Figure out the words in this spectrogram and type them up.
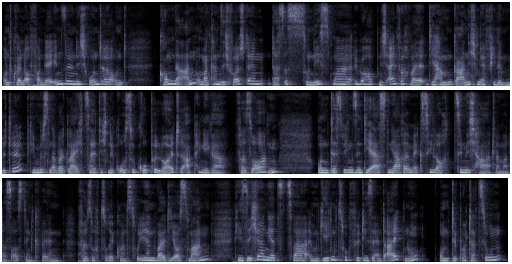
und können auch von der Insel nicht runter und kommen da an. Und man kann sich vorstellen, das ist zunächst mal überhaupt nicht einfach, weil die haben gar nicht mehr viele Mittel, die müssen aber gleichzeitig eine große Gruppe Leute abhängiger versorgen. Und deswegen sind die ersten Jahre im Exil auch ziemlich hart, wenn man das aus den Quellen versucht zu rekonstruieren, weil die Osmanen, die sichern jetzt zwar im Gegenzug für diese Enteignung und Deportation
